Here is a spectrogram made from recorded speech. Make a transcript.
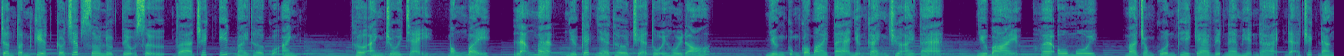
Trần Tuấn Kiệt có chép sơ lược tiểu sử và trích ít bài thơ của anh. Thơ anh trôi chảy, bóng bẩy, lãng mạn như các nhà thơ trẻ tuổi hồi đó. Nhưng cũng có bài tả những cảnh chưa ai tả, như bài Hoa ô môi mà trong cuốn Thi ca Việt Nam hiện đại đã trích đăng.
